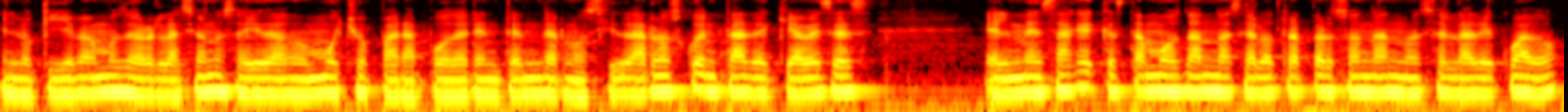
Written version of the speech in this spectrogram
en lo que llevamos de relación nos ha ayudado mucho para poder entendernos y darnos cuenta de que a veces el mensaje que estamos dando hacia la otra persona no es el adecuado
